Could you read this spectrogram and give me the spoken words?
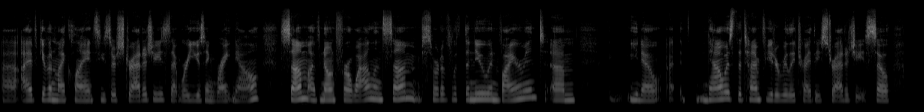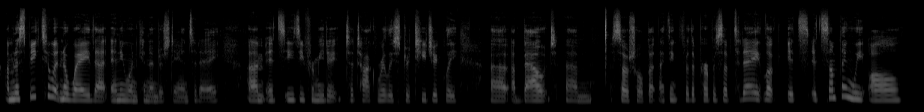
uh, I've given my clients. These are strategies that we're using right now. Some I've known for a while, and some sort of with the new environment. Um, you know, uh, now is the time for you to really try these strategies. So I'm going to speak to it in a way that anyone can understand today. Um, it's easy for me to, to talk really strategically uh, about um, social, but I think for the purpose of today, look, it's it's something we all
